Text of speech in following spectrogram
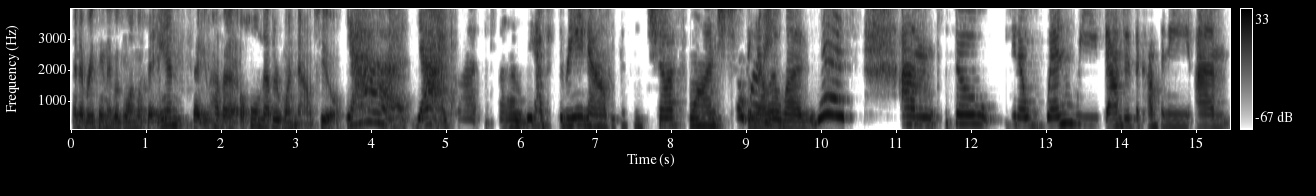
and everything that goes along with it, and that you have a, a whole nother one now too. Yeah, yeah, I got. Um, we have three now because we just launched oh, the yellow one. Yes. Um, so you know, when we founded the company, um,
